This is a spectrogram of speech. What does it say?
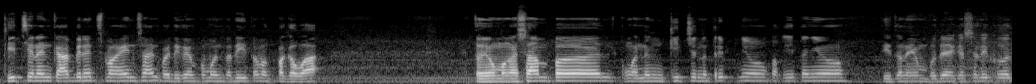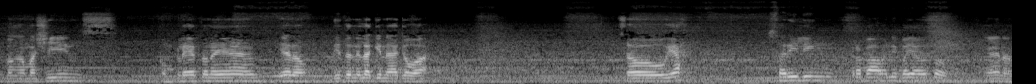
Kitchen and cabinets mga insan, pwede kayong pumunta dito magpagawa. Ito yung mga sample, kung anong kitchen na trip nyo, pakita nyo. Dito na yung bodega sa likod, mga machines. Kompleto na yan. Yan o, dito nila ginagawa. So, yeah. Sariling trabaho ni Bayaw to. Yan o.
